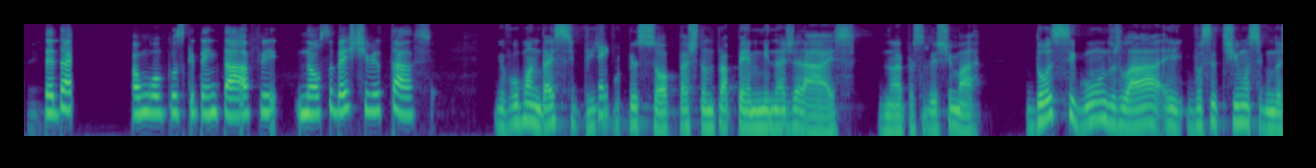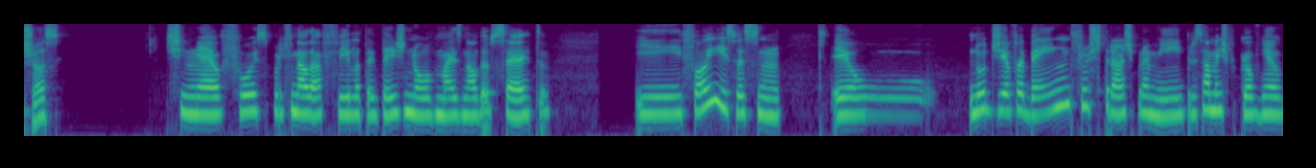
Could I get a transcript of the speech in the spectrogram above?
sim. tenta algum curso que tem TAF, não subestime o TAF. Eu vou mandar esse vídeo Tem para o pessoal que tá estudando para PM Minas Gerais, não é para subestimar. 12 segundos lá e você tinha uma segunda chance? Tinha, eu fui para o final da fila, tentei de novo, mas não deu certo. E foi isso, assim, eu no dia foi bem frustrante para mim, principalmente porque eu vinha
